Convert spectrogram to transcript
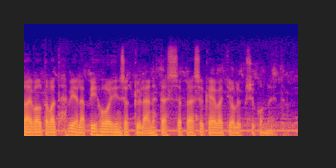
taivaltavat vielä pihoihinsa kylän tässä päässä käyvät jo lypsykoneet.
